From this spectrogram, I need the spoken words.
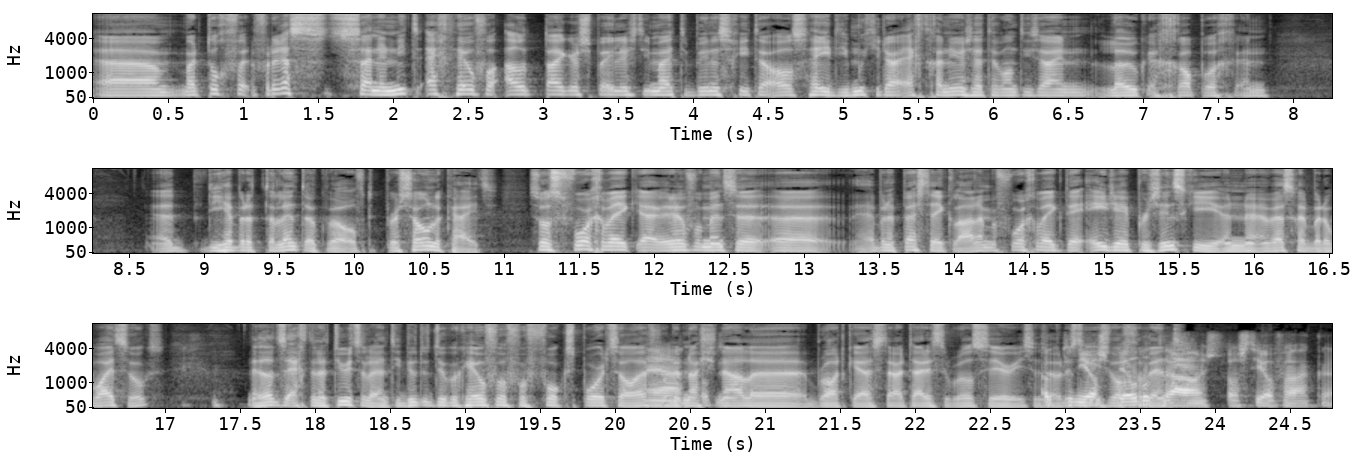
Ehm, maar toch, voor voor de rest zijn er niet echt heel veel oud-Tigers-spelers die mij te binnen schieten als... hey, die moet je daar echt gaan neerzetten, want die zijn leuk en grappig en... eh, die hebben het talent ook wel, of de persoonlijkheid. Zoals vorige week, ja, heel veel mensen eh, hebben een pesthekel aan maar vorige week deed AJ Przinsky een, een wedstrijd bij de White Sox. Nou, dat is echt een natuurtalent. Die doet natuurlijk ook heel veel voor Fox Sports al, hè, Ja, voor de nationale broadcast daar tijdens de World Series en zo. Ook Dus toen hij die al is wel gewend. trouwens, was hij al vaak uh,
